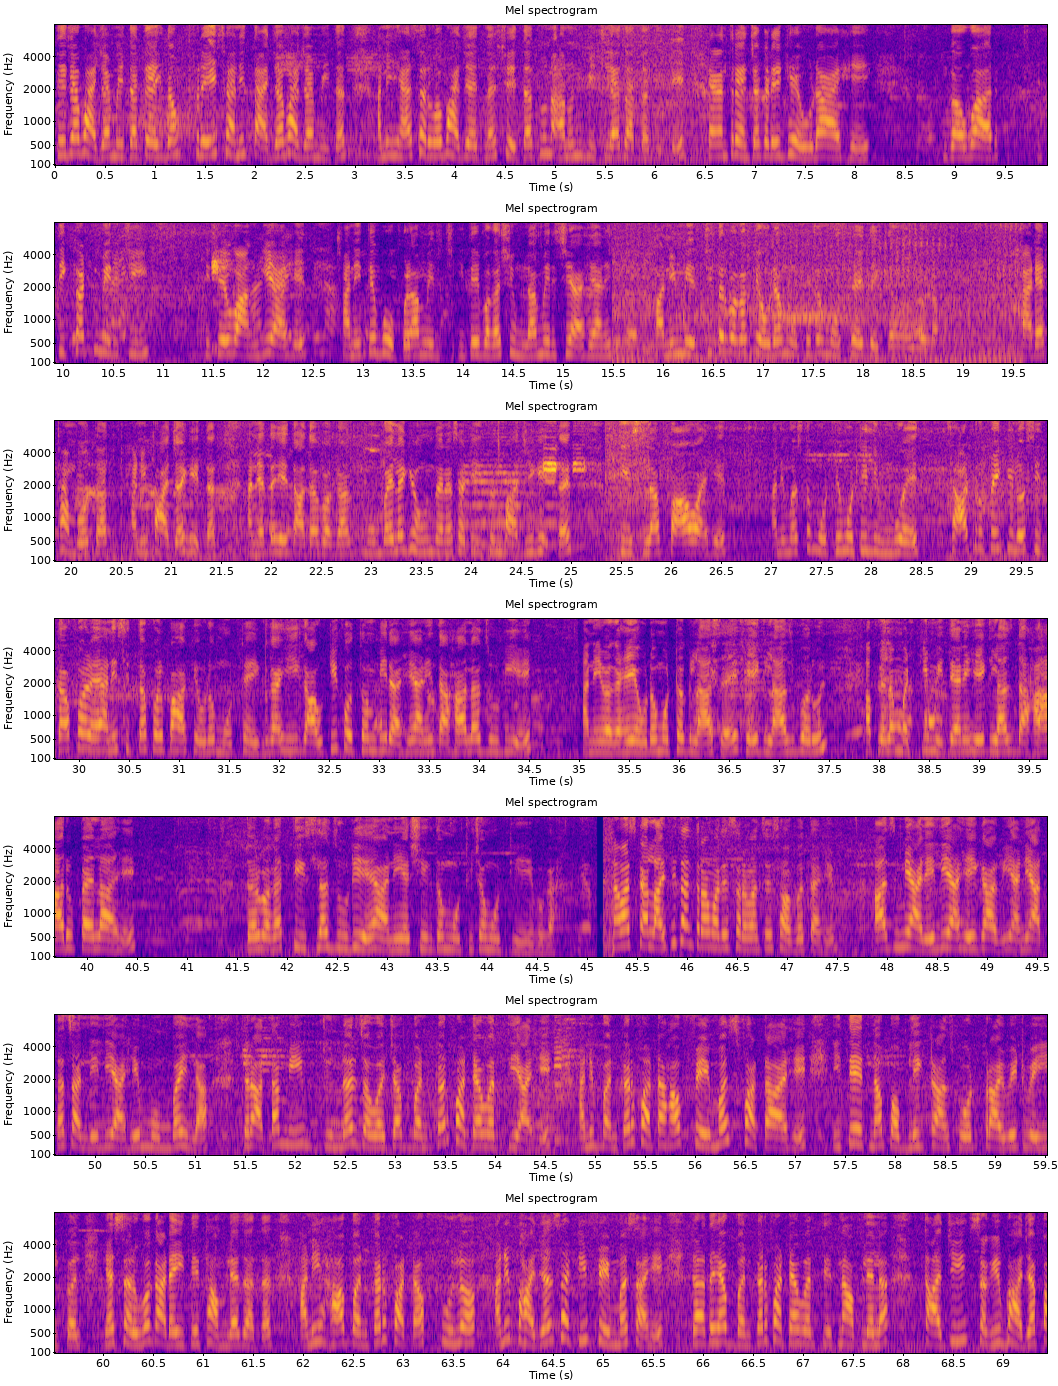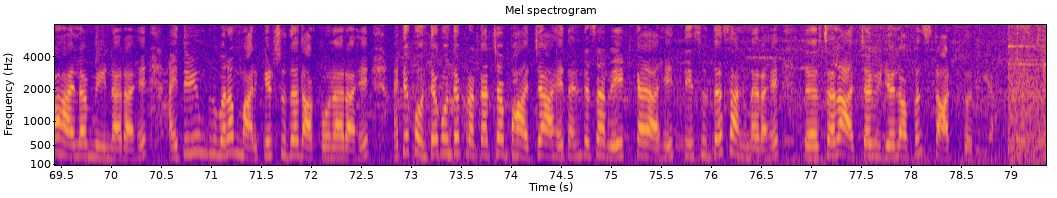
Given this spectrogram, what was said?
इथे ज्या भाज्या मिळतात त्या एकदम फ्रेश आणि ताज्या भाज्या मिळतात. आणि ह्या सर्व भाज्या आहेत ना शेतातून आणून विकल्या जातात इथे. त्यानंतर यांच्याकडे घेवडा आहे गवार तिखट मिरची इथे वांगी आहेत आणि इथे भोपळा मिरची इथे बघा शिमला मिरची आहे आणि आणि मिरची तर बघा केवढ्या मोठ्याच्या मोठ्या आहेत एकदम बघा. गाड्या थांबवतात आणि भाज्या घेतात. आणि आता हे दादा बघा मुंबईला घेऊन जाण्यासाठी इथून भाजी घेत आहेत तीसला पाव आहेत आणि मस्त मोठी मोठी लिंबू आहेत. साठ रुपये किलो सीताफळ आहे आणि सीताफळ पहा केवढं मोठं आहे. बघा ही गावठी कोथिंबीर आहे आणि दहाला जुडी आहे. आणि बघा हे एवढं मोठं ग्लास आहे. हे ग्लास भरून आपल्याला मटकी मिळते आणि हे ग्लास दहा रुपयाला आहे. तर बघा तीसला जुडी आहे आणि अशी एकदम मोठीच्या मोठी आहे बघा. नमस्कार लाईफी तंत्रामध्ये सर्वांचे स्वागत आहे. आज मी आलेली आहे गावी आणि आता चाललेली आहे मुंबईला. तर आता मी जुन्नर जवळच्या बनकर फाट्यावरती आहे आणि बनकर फाटा हा फेमस फाटा आहे. इथे आहेत ना पब्लिक ट्रान्सपोर्ट प्रायव्हेट व्हेकल या सर्व गाड्या इथे थांबल्या जातात आणि हा बनकर फाटा फुलं आणि भाज्यांसाठी फेमस आहे. तर आता ह्या बनकर फाट्यावरती आहेत ना आपल्याला ताजी सगळी भाज्या पाहायला मिळणार आहे आणि ते मी तुम्हाला मार्केटसुद्धा दाखवणार आहे. आणि ते कोणत्या कोणत्या प्रकारच्या भाज्या आहेत आणि त्याचा रेट काय आहे ते सुद्धा सांगणार आहे. तर चला आजच्या व्हिडिओला आपण स्टार्ट करूया.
